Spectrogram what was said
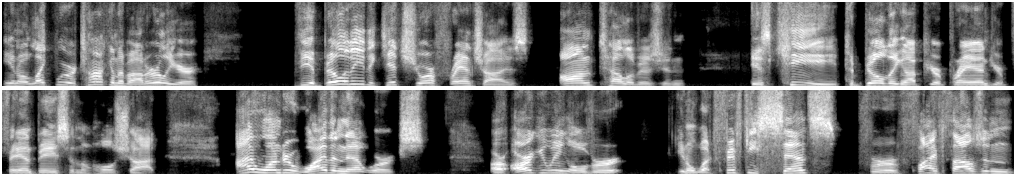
you know, like we were talking about earlier, the ability to get your franchise on television is key to building up your brand, your fan base, and the whole shot. I wonder why the networks are arguing over, you know, what, 50 cents for 5,000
